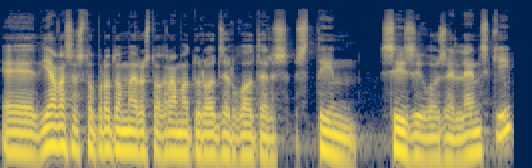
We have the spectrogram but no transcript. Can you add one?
Ε, διάβασα στο πρώτο μέρος το γράμμα του Ρότζερ Waters στην σύζυγος Ζελένσκι.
